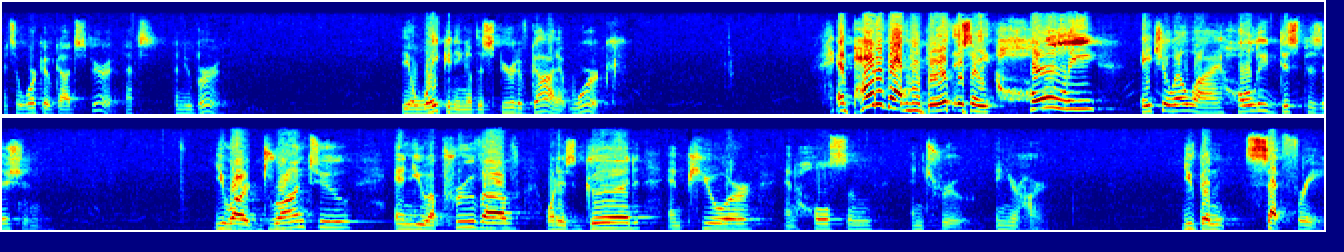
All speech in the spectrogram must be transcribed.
It's a work of God's Spirit. That's the new birth. The awakening of the Spirit of God at work. And part of that new birth is a holy, H O L Y, holy disposition. You are drawn to and you approve of what is good and pure and wholesome and true in your heart. You've been set free.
